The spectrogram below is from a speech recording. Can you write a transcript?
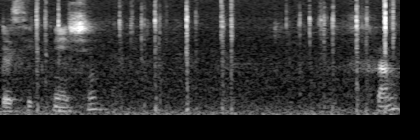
designation from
